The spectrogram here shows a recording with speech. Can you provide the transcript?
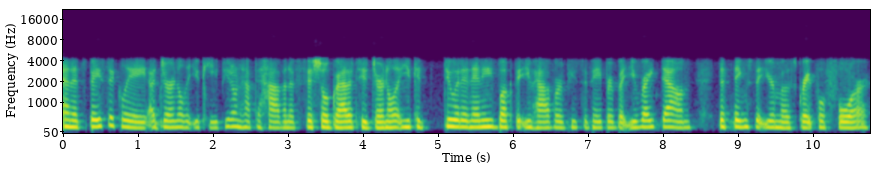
And it's basically a journal that you keep. You don't have to have an official gratitude journal. You could do it in any book that you have or a piece of paper, but you write down the things that you're most grateful for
